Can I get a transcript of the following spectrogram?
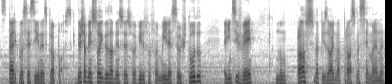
Espero que você siga nesse propósito. Que Deus te abençoe, que Deus abençoe a sua vida, sua família, seu estudo. A gente se vê no próximo episódio, na próxima semana,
